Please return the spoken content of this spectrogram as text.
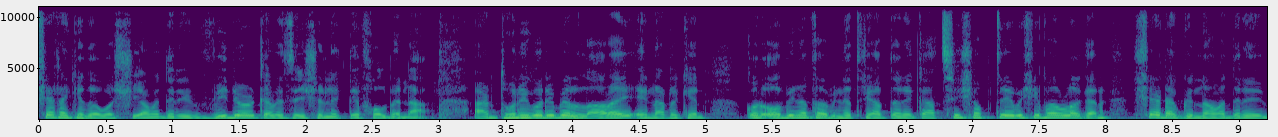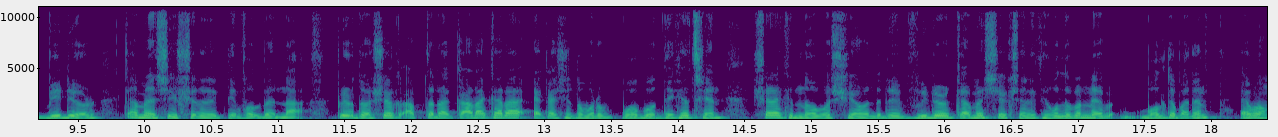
সেটা কিন্তু অবশ্যই আমাদের এই ভিডিওর কমেন্ট সেকশন লিখতে ভুলবেন না। আর ধনী গরিবের লড়াই এই নাটকের কোন অভিনেতা অভিনেত্রী আপনাদের কাছে সবচেয়ে বেশি ভালো লাগান সেটাও কিন্তু আমাদের এই ভিডিওর কমেন্ট সেকশনে লিখতে ভুলবেন না। প্রিয় দর্শক, আপনারা কারা কারা একাশিতম পর্ব দেখেছেন সেটা কিন্তু অবশ্যই আমাদের এই ভিডিওর কমেন্ট সেকশনে লিখতে বলবেন বলতে পারেন এবং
